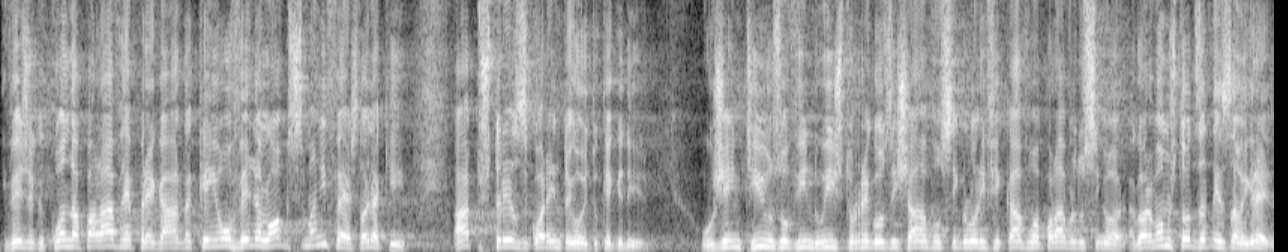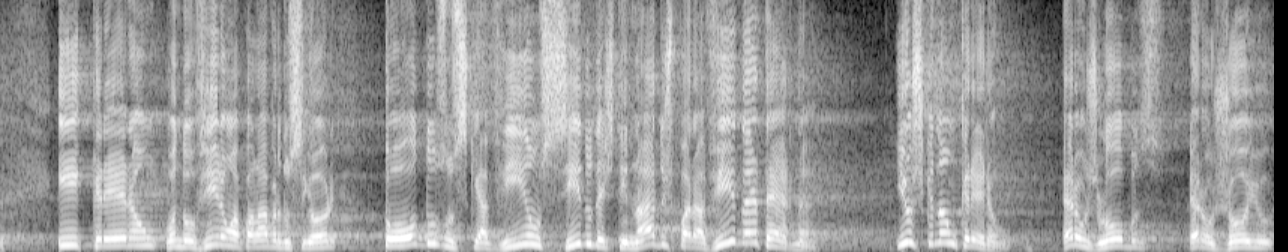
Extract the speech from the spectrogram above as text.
E veja que quando a palavra é pregada, quem é ovelha logo se manifesta. Olha aqui, Atos 13, 48, o que é que diz? Os gentios, ouvindo isto, regozijavam-se e glorificavam a palavra do Senhor. Agora vamos todos atenção, igreja. E creram, quando ouviram a palavra do Senhor, todos os que haviam sido destinados para a vida eterna. E os que não creram, eram os lobos, era o joio,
